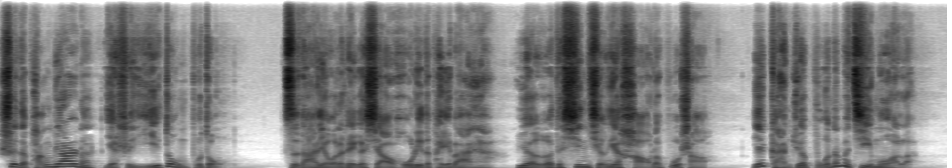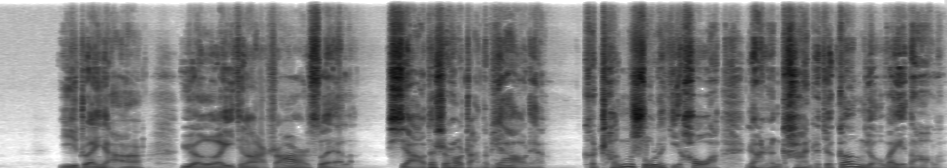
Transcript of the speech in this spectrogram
睡在旁边呢，也是一动不动。自打有了这个小狐狸的陪伴呀，月娥的心情也好了不少，也感觉不那么寂寞了。一转眼儿，月娥已经二十二岁了。小的时候长得漂亮，可成熟了以后啊，让人看着就更有味道了。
